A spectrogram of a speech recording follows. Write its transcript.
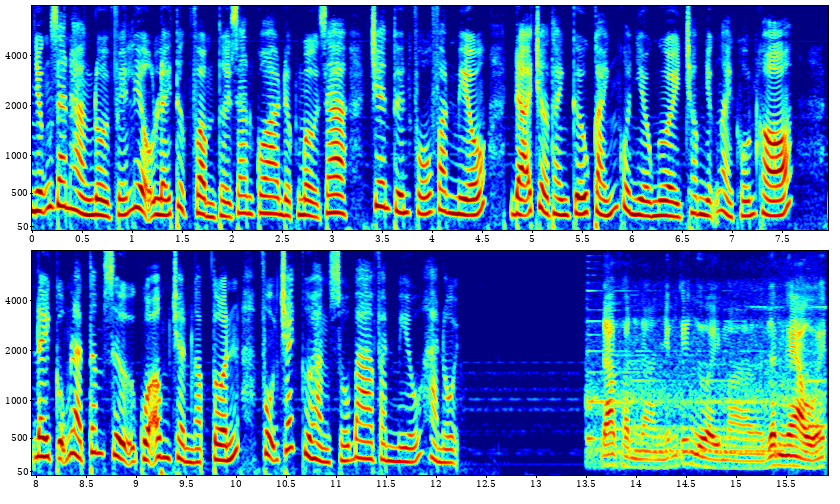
Những gian hàng đổi phế liệu lấy thực phẩm thời gian qua được mở ra trên tuyến phố Văn Miếu đã trở thành cứu cánh của nhiều người trong những ngày khốn khó. Đây cũng là tâm sự của ông Trần Ngọc Tuấn, phụ trách cửa hàng số 3 Văn Miếu, Hà Nội. Đa phần là những cái người mà dân nghèo ấy,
